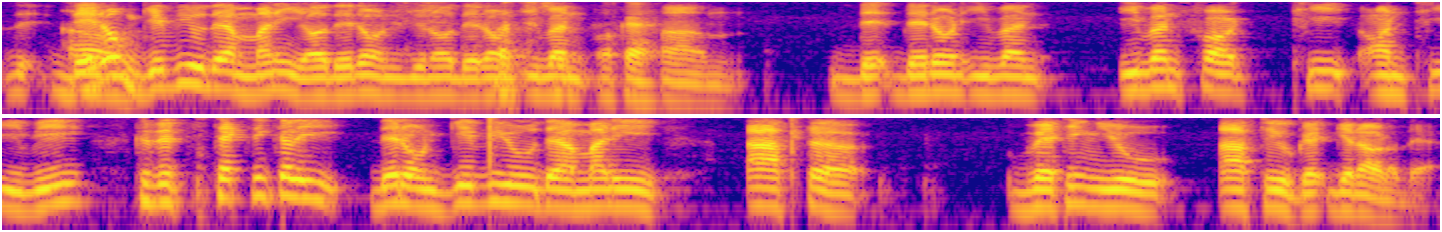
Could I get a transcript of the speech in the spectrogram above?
they, they Oh. don't give you their money, or they don't, you know, they don't That's even. true. Okay. Um, they they don't even even for t on TV because it's technically they don't give you their money after vetting you after you get get out of there.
